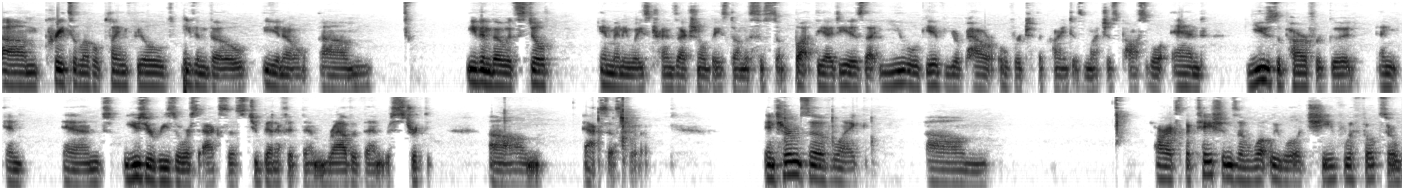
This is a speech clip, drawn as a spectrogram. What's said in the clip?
um, creates a level playing field. Even though you know, um, even though it's still in many ways transactional based on the system, but the idea is that you will give your power over to the client as much as possible and use the power for good and and and use your resource access to benefit them rather than restrict um, access for them. in terms of like um, our expectations of what we will achieve with folks or,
